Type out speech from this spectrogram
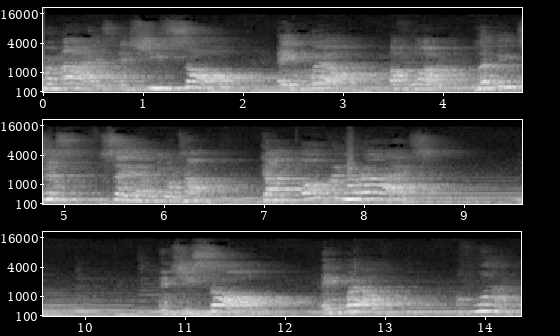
her eyes, and she saw a well of water. Let me just say that one more time. God opened her eyes and she saw a well of water.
